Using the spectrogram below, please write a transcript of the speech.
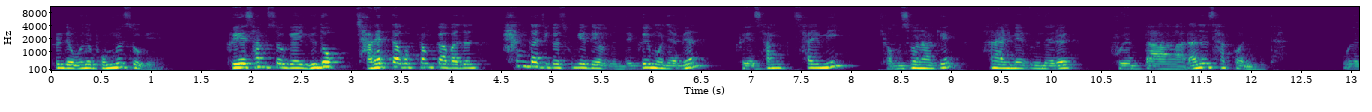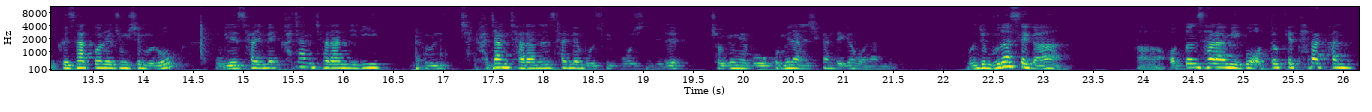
그런데 오늘 본문 속에 그의 삶 속에 유독 잘했다고 평가받은 한 가지가 소개되었는데 그게 뭐냐면 그의 삶, 삶이 겸손하게 하나님의 은혜를 구했다라는 사건입니다. 오늘 그 사건을 중심으로 우리의 삶에 가장 잘한 일이 우리 가장 잘하는 삶의 모습이 무엇인지를 적용해보고 고민하는 시간 되길 원합니다. 먼저 문하세가 어떤 사람이고 어떻게 타락한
